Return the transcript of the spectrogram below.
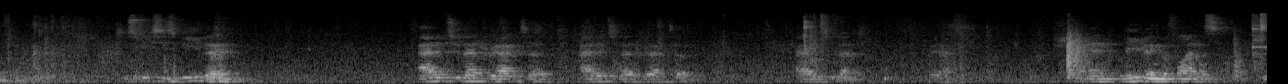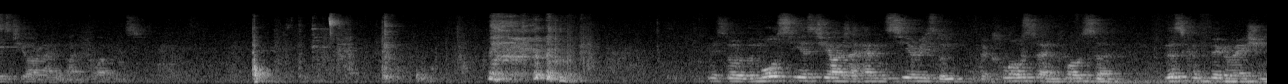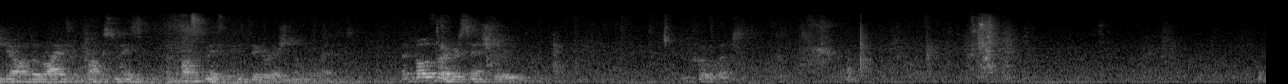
So species B then added to that reactor, added to that reactor, added to that reactor. And then leaving the final CSTR added by products. So the more CSTRs I have in series, the, the closer and closer this configuration here on the right approximates, approximates the configuration on the left. But both are essentially equivalent.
